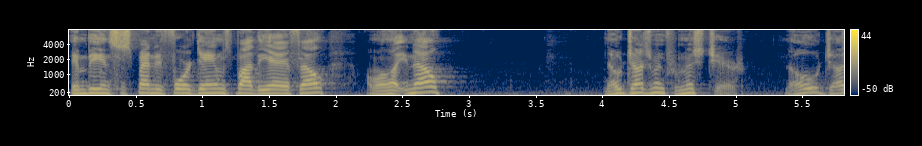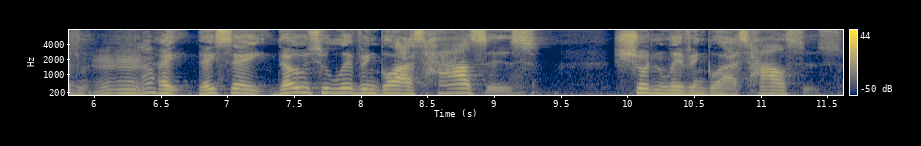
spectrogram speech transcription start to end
and being suspended four games by the AFL. I want to let you know, no judgment from this chair. No judgment. Hey, they say those who live in glass houses shouldn't live in glass houses.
